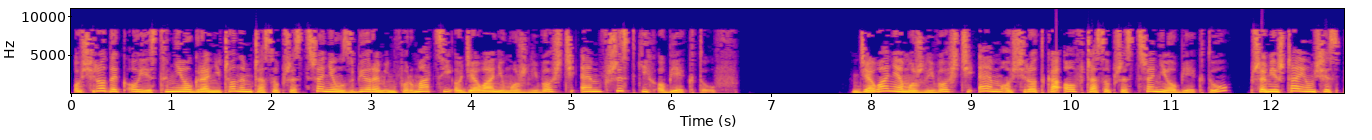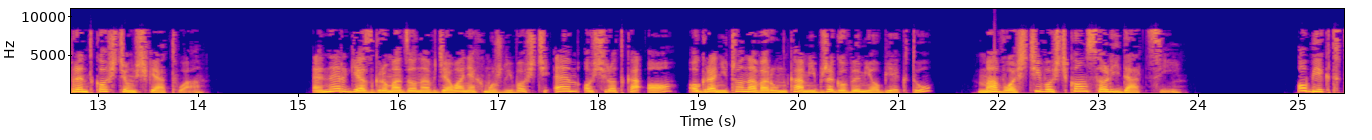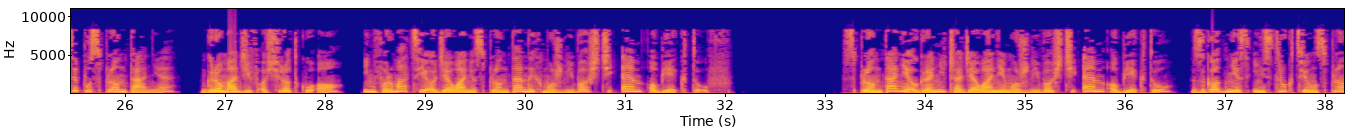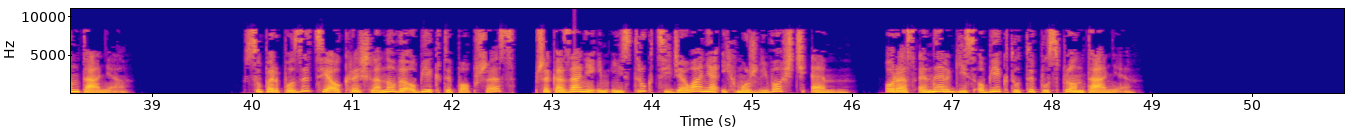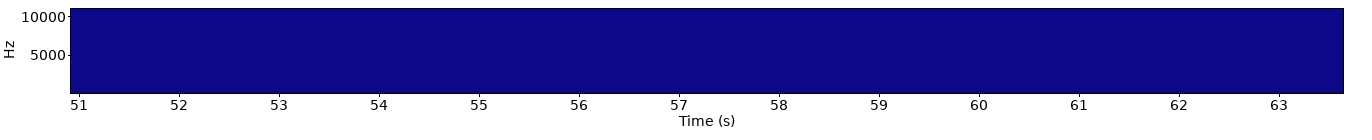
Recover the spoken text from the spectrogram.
Ośrodek O jest nieograniczonym czasoprzestrzenią zbiorem informacji o działaniu możliwości M wszystkich obiektów. Działania możliwości M ośrodka O w czasoprzestrzeni obiektu przemieszczają się z prędkością światła. Energia zgromadzona w działaniach możliwości M ośrodka O, ograniczona warunkami brzegowymi obiektu, ma właściwość konsolidacji. Obiekt typu splątanie gromadzi w ośrodku O informacje o działaniu splątanych możliwości M obiektów. Splątanie ogranicza działanie możliwości M obiektu zgodnie z instrukcją splątania. Superpozycja określa nowe obiekty poprzez przekazanie im instrukcji działania ich możliwości M oraz energii z obiektu typu splątanie.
